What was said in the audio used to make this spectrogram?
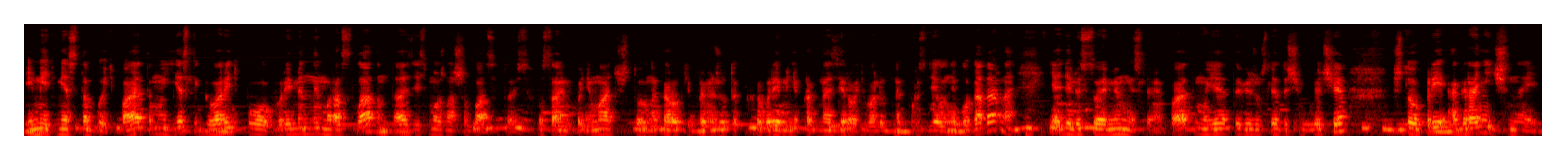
иметь место быть. Поэтому, если говорить по временным раскладам, да, здесь можно ошибаться. То есть вы сами понимаете, что на короткий промежуток времени прогнозировать валютный курс дело неблагодарно. Я делюсь своими мыслями. Поэтому я это вижу в следующем ключе, что при ограниченной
